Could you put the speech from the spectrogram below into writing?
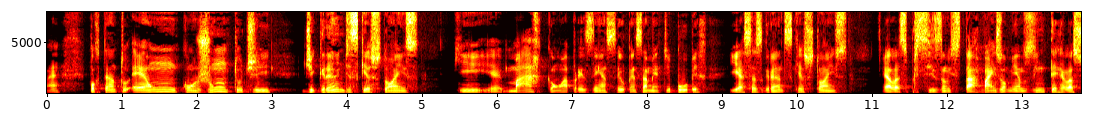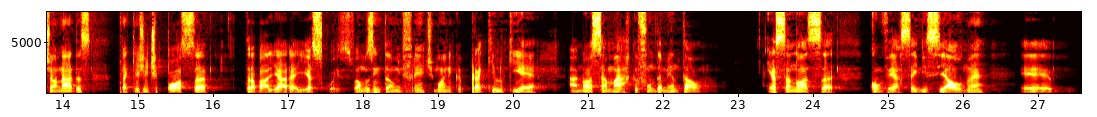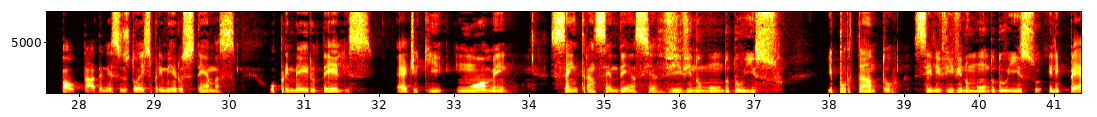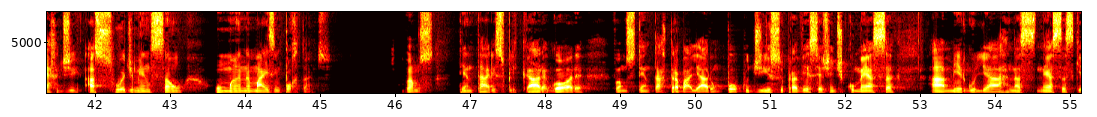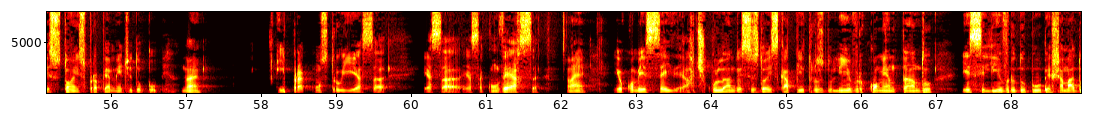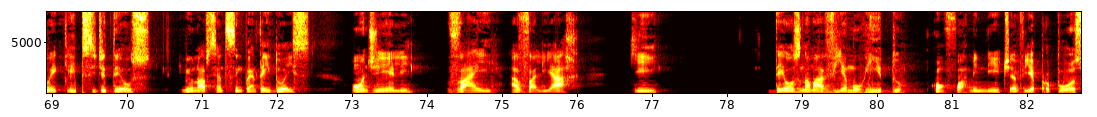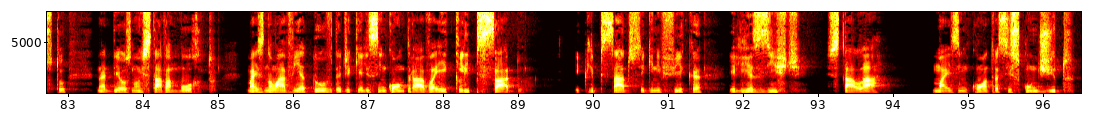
É? Portanto, é um conjunto de, de grandes questões que é, marcam a presença e o pensamento de Buber, e essas grandes questões elas precisam estar mais ou menos interrelacionadas para que a gente possa trabalhar aí as coisas. Vamos então em frente, Mônica, para aquilo que é a nossa marca fundamental. Essa nossa conversa inicial, não é? é pautada nesses dois primeiros temas. O primeiro deles é de que um homem sem transcendência vive no mundo do isso. E, portanto, se ele vive no mundo do isso, ele perde a sua dimensão humana mais importante. Vamos tentar explicar agora, vamos tentar trabalhar um pouco disso para ver se a gente começa a mergulhar nas, nessas questões propriamente do Buber, não é? E para construir essa, essa, essa conversa, não é? eu comecei articulando esses dois capítulos do livro, comentando esse livro do Buber chamado Eclipse de Deus, 1952, onde ele vai avaliar que Deus não havia morrido, conforme Nietzsche havia proposto, né? Deus não estava morto, mas não havia dúvida de que ele se encontrava eclipsado. Eclipsado significa ele existe, está lá, mas encontra-se escondido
